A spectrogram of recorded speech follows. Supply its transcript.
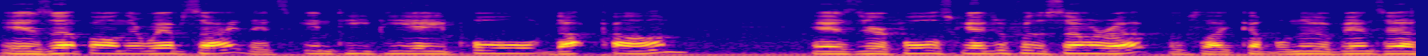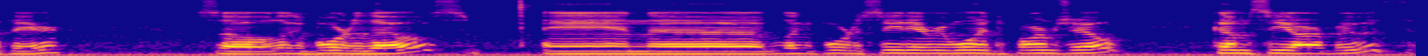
is up on their website. That's ntpapull.com. Has their full schedule for the summer up. Looks like a couple new events out there. So looking forward to those, and uh, looking forward to seeing everyone at the farm show. Come see our booth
